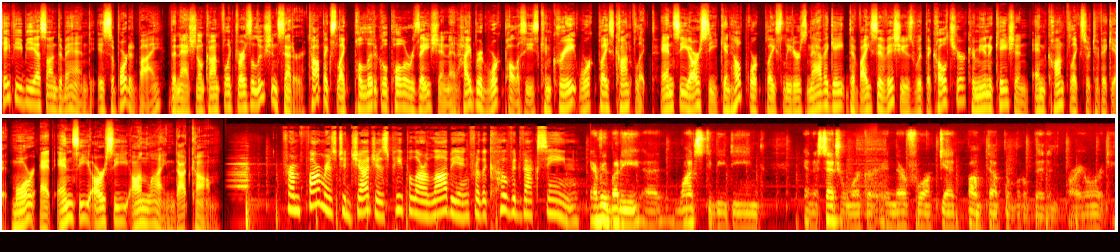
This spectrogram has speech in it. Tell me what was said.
KPBS On Demand is supported by the National Conflict Resolution Center. Topics like political polarization and hybrid work policies can create workplace conflict. NCRC can help workplace leaders navigate divisive issues with the Culture, Communication, and Conflict Certificate. More at ncrconline.com. From farmers to judges, people are lobbying for the COVID vaccine. Everybody uh, wants to be deemed an essential worker and therefore get bumped up a little bit in the priority.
